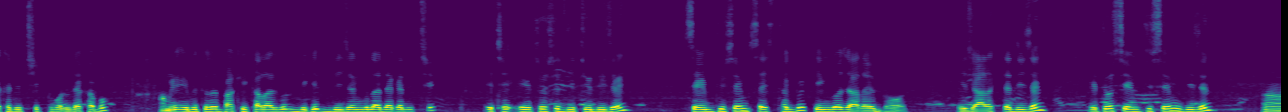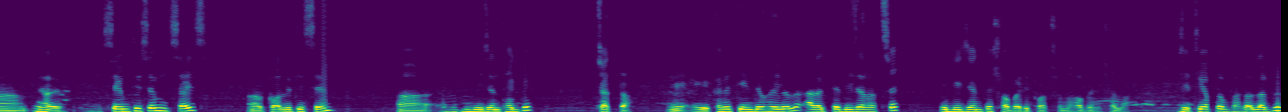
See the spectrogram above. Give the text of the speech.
দেখা দিচ্ছি, একটু পরে দেখাবো। আমি এর ভিতরে বাকি কালারগুলো দিকে ডিজাইনগুলো দেখা দিচ্ছি। এটা এটা হচ্ছে দ্বিতীয় design same to same size থাকবে তিন গজ ভর এই যে আরেকটা ডিজাইন এটাও same to same design same to same size quality same design থাকবে চারটা। এখানে তিনটে হয়ে গেল আর একটা ডিজাইন আছে। এই ডিজাইনটা সবারই পছন্দ হবে, ইনশাল্লাহ। যেটি আপনার ভালো লাগবে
